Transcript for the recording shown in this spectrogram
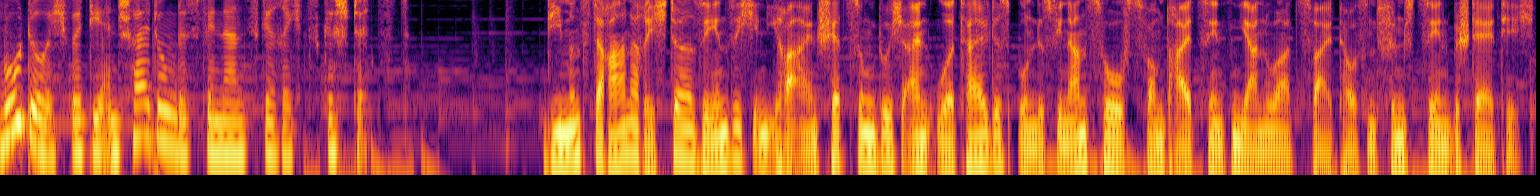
Wodurch wird die Entscheidung des Finanzgerichts gestützt? Die Münsteraner Richter sehen sich in ihrer Einschätzung durch ein Urteil des Bundesfinanzhofs vom 13. Januar 2015 bestätigt.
